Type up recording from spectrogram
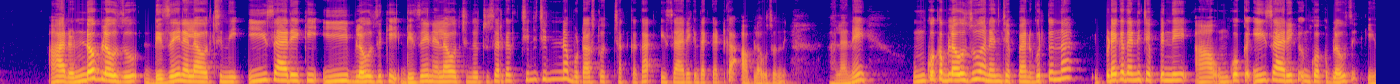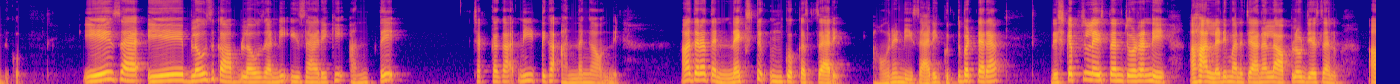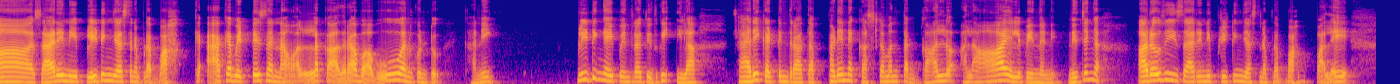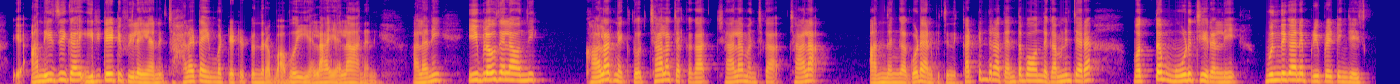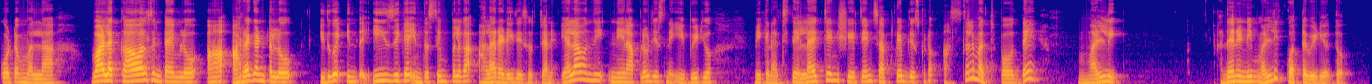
ఆ రెండో బ్లౌజు డిజైన్ ఎలా వచ్చింది? ఈ శారీకి ఈ బ్లౌజ్కి డిజైన్ ఎలా వచ్చిందో చూసారు కదా? చిన్న చిన్న బుటాస్తో చక్కగా ఈ శారీకి తగ్గట్టుగా ఆ బ్లౌజ్ ఉంది. అలానే ఇంకొక బ్లౌజు అని అని చెప్పాను. గుర్తుందా? ఇప్పుడే కదండి చెప్పింది. ఆ ఇంకొక ఈ శారీకి ఇంకొక బ్లౌజ్ ఇదిగో ఏ శా ఏ బ్లౌజ్కి ఆ బ్లౌజ్ అండి? ఈ శారీకి అంతే చక్కగా నీట్గా అందంగా ఉంది. ఆ తర్వాత నెక్స్ట్ ఇంకొక శారీ. అవునండి ఈ శారీ గుర్తుపట్టారా? డిస్క్రిప్షన్లో ఇస్తాను చూడండి. ఆల్రెడీ మన ఛానల్లో అప్లోడ్ చేశాను. ఆ శారీని ప్లీటింగ్ చేస్తున్నప్పుడు అబ్బా కేక పెట్టేశాను. నా వల్ల కాదురా బాబు అనుకుంటూ. కానీ ప్లీటింగ్ అయిపోయిన తర్వాత ఇదిగో ఇలా శారీ కట్టిన తర్వాత పడిన కష్టమంతా గాల్లో అలా వెళ్ళిపోయిందండి. నిజంగా ఆ రోజు ఈ శారీని ప్లీటింగ్ చేస్తున్నప్పుడు అబ్బా భలే అనీజీగా ఇరిటేటివ్ ఫీల్ అయ్యాను. చాలా టైం పట్టేటట్టుందిరా బాబోయ్ ఎలా ఎలా అనని అలానే ఈ బ్లౌజ్ ఎలా ఉంది? కాలర్ నెక్తో చాలా చక్కగా చాలా మంచిగా చాలా అందంగా కూడా అనిపించింది. కట్టిన తర్వాత ఎంత బాగుందో గమనించారా? మొత్తం మూడు చీరల్ని ముందుగానే ప్రీప్లేటింగ్ చేసుకోవటం వల్ల వాళ్ళకి కావాల్సిన టైంలో ఆ అరగంటలో ఇదిగో ఇంత ఈజీగా ఇంత సింపుల్గా అలా రెడీ చేసి వచ్చాను. ఎలా ఉంది? నేను అప్లోడ్ చేసిన ఈ వీడియో మీకు నచ్చితే లైక్ చేయండి షేర్ చేయండి సబ్స్క్రైబ్ చేసుకోవడం అస్సలు మర్చిపోవద్దే. మళ్ళీ అదేనండి మళ్ళీ కొత్త వీడియోతో.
